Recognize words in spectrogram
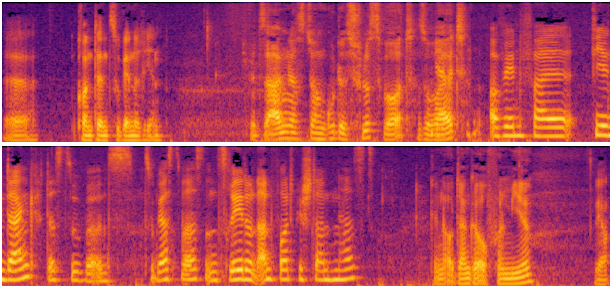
äh, Content zu generieren. Ich würde sagen, das ist doch ein gutes Schlusswort soweit. Ja, auf jeden Fall vielen Dank, dass du bei uns zu Gast warst, uns Rede und Antwort gestanden hast. Genau, danke auch von mir. Ja,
